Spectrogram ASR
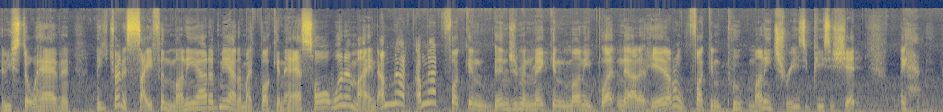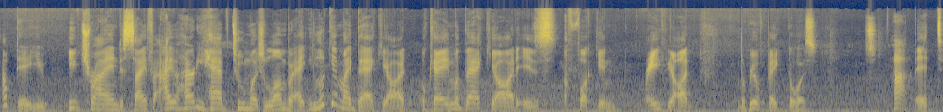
and you still haven't. Are you trying to siphon money out of me, out of my fucking asshole? What am I? I'm not, I'm not fucking Benjamin making money button out of here. I don't fucking poop money trees, you piece of shit. Like, how dare you? Keep trying to siphon. I already have too much lumber. At, look at my backyard, okay? My backyard is a fucking graveyard the real fake doors. Stop it.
